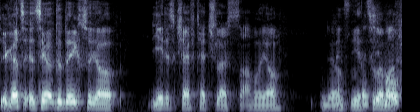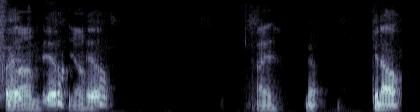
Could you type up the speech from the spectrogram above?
Die ganze, erzähl- du denkst so, ja, jedes Geschäft hat Schlösser, aber ja, Und ja, nie wenn immer offen vor hat. Ja, Ja. ja, geil. genau.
